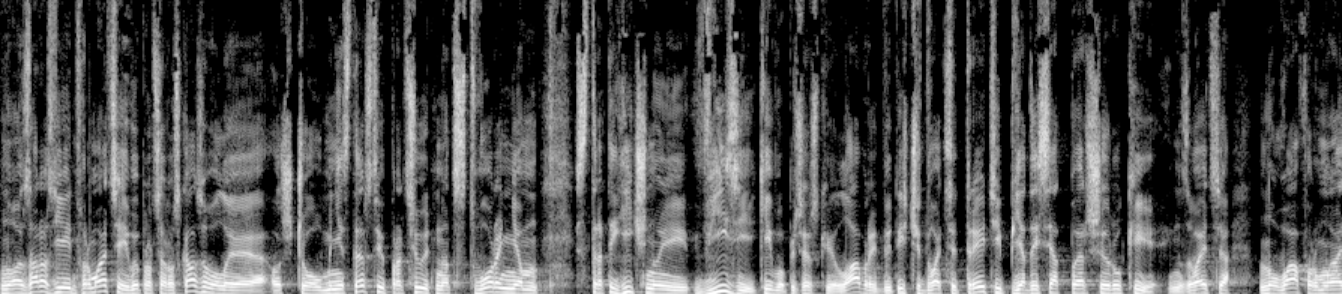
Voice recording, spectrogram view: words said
Ну а зараз є інформація, і ви про це розказували. Що в міністерстві працюють над створенням стратегічної візії Києво-Печерської лаври 2023-51 роки, і називається нова форма...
